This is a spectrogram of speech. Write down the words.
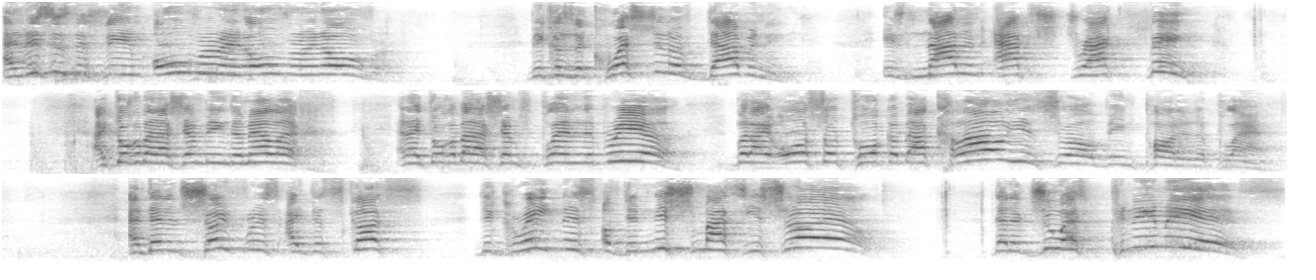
And this is the theme over and over and over. Because the question of davening is not an abstract thing. I talk about Hashem being the Melech and I talk about Hashem's plan in the Bria, but I also talk about Kalal Yisrael being part of the plan. And then in Shofris, I discuss the greatness of the Nishmas Yisrael, that a Jew has Pnimi is.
